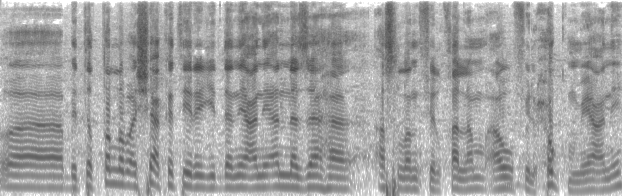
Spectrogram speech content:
وبتتطلب أشياء كثيرة جدا يعني النزاهة أصلا في القلم أو في الحكم يعني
